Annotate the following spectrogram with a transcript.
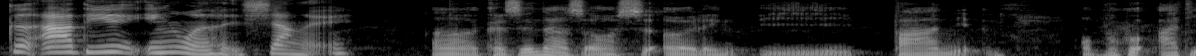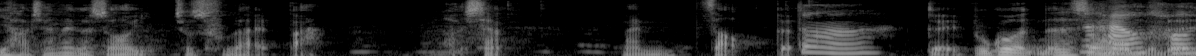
跟阿 D 英文很像哎。呃，可是那时候是二零一八年哦，不过阿 D 好像那个时候就出来了吧，好像蛮早的。对啊，对，不过那时候我们的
